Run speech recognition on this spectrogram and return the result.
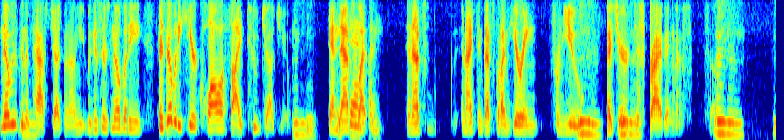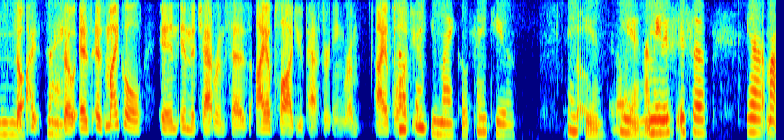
Nobody's going to Mhm. pass judgment on you because there's nobody there's nobody here qualified to judge you. Mhm. And that's what and that's and I think that's what I'm hearing from you Mhm. as you're Mhm. describing this. So so I Right. so as as Michael in in the chat room says, I applaud you, Pastor Ingram. I Oh, applaud you. thank you, Michael. Thank you. Thank So, you. you yeah, I mean, it's it's a, know, my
